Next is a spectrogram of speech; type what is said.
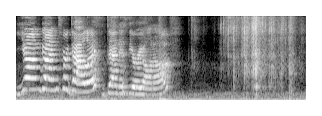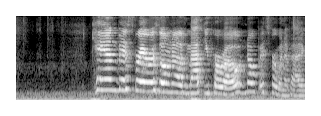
Young Guns for Dallas, Dennis Urianov. Canvas for Arizona of Matthew Perreault. Nope, it's for Winnipeg.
